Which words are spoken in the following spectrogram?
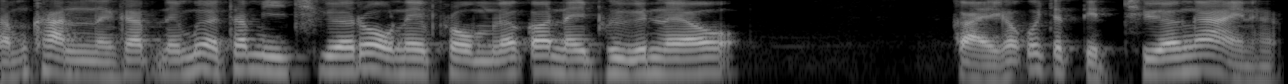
สำคัญนะครับ ในเมื่อถ้ามีเชื้อโรคในพรมแล้วก็ในพื้นแล้ว ไก่เขาก็จะติดเชื้อง่ายนะครับ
